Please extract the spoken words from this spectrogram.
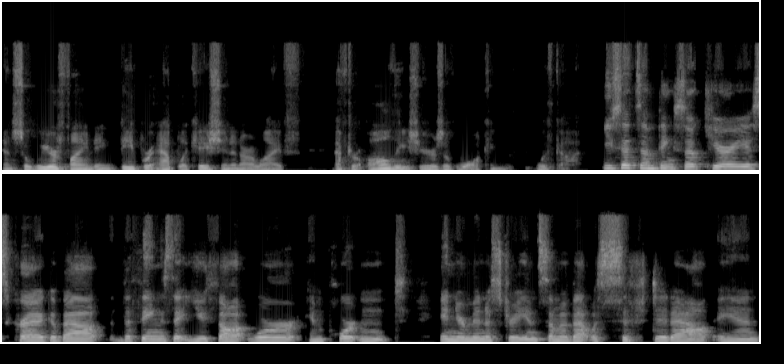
And so we are finding deeper application in our life after all these years of walking with God. You said something so curious, Craig, about the things that you thought were important in your ministry, and some of that was sifted out. And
